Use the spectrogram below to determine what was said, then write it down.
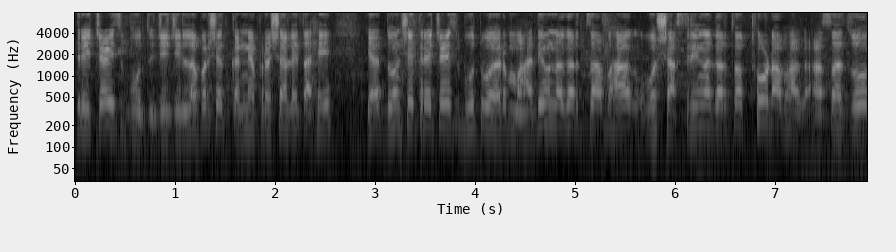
त्रेचाळीस बूथ जे जिल्हा परिषद कन्या प्रशालेत आहे. या दोनशे त्रेचाळीस बूथवर महादेवनगरचा भाग व शास्त्रीनगरचा थोडा भाग असा जो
